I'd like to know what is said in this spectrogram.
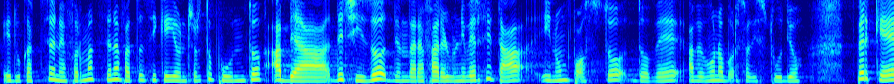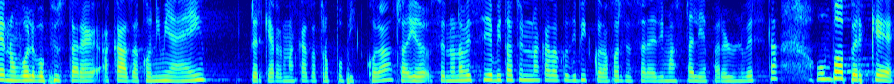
educazione e formazione ha fatto sì che io a un certo punto abbia deciso di andare a fare l'università in un posto dove avevo una borsa di studio, perché non volevo più stare a casa con i miei, perché era una casa troppo piccola, cioè io se non avessi abitato in una casa così piccola forse sarei rimasta lì a fare l'università, un po' perché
